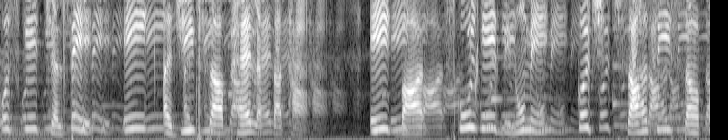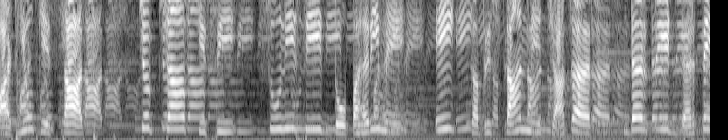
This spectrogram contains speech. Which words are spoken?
उसके चलते एक अजीब सा भय लगता था। एक बार स्कूल के दिनों में कुछ साहसी सहपाठियों के साथ चुपचाप किसी सुनी सी दोपहरी में एक कब्रिस्तान में जाकर डरते डरते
